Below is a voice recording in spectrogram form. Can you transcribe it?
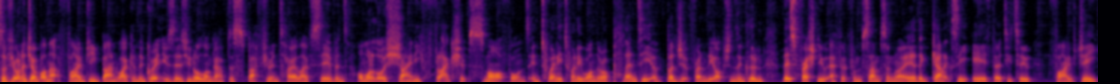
So if you want to jump on that 5G bandwagon, the great news is you no longer have to spaff your entire life savings on one of those shiny flagship smartphones. In 2021, there are plenty of budget-friendly options, including this fresh new effort from Samsung right here, the Galaxy A32 5G.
